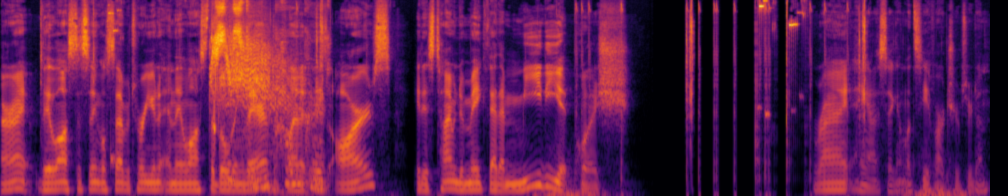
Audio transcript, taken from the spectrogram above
All right, they lost a single saboteur unit and they lost the building there. The planet is ours. It is time to make that immediate push. Right, hang on a second. Let's see if our troops are done.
